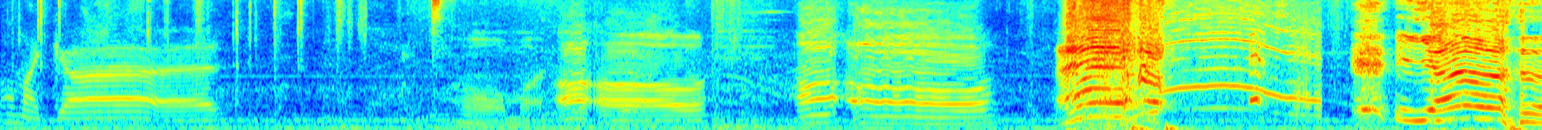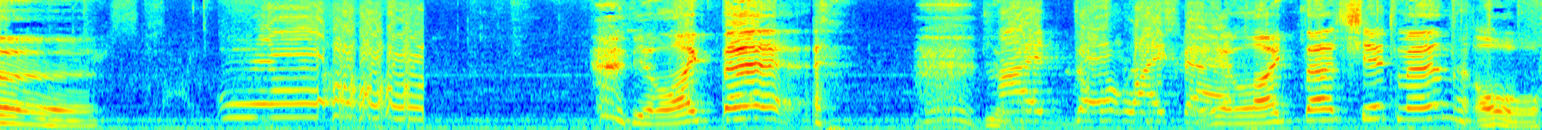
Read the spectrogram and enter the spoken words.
Oh my god. Oh my. Uh oh. Uh oh. Hey! yeah. Whoa! You like that? You, I don't like that. you like that shit, man? Oh,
